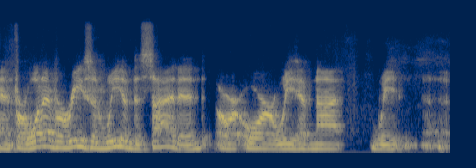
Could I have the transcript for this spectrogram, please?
And for whatever reason, we have decided, or or we have not, we uh,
